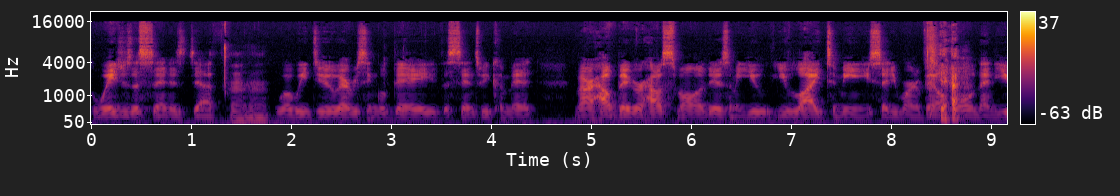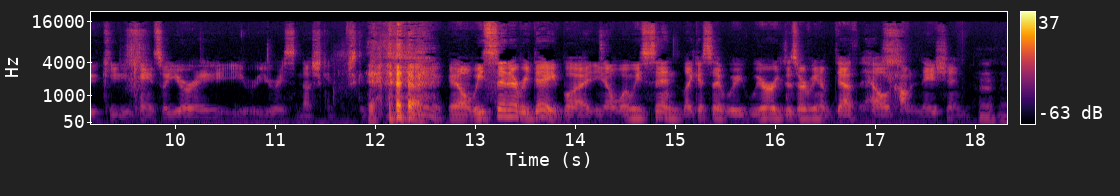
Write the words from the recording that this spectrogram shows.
the wages of sin is death. mm-hmm. What we do every single day, the sins we commit, no matter how big or how small it is. I mean, you you lied to me and you said you weren't available. And then you you came, so you're a you're, you're a no, kidding, I'm just kidding. you know, we sin every day, but you know, when we sin, like I said, we, we are deserving of death, hell, condemnation, mm-hmm.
